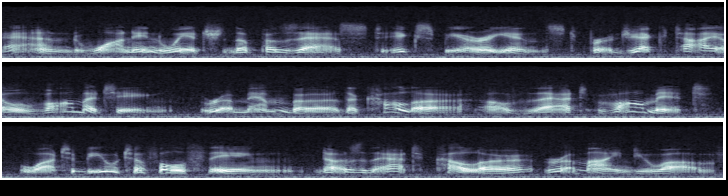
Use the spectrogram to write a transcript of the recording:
and one in which the possessed experienced projectile vomiting. Remember the color of that vomit. What beautiful thing does that color remind you of?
